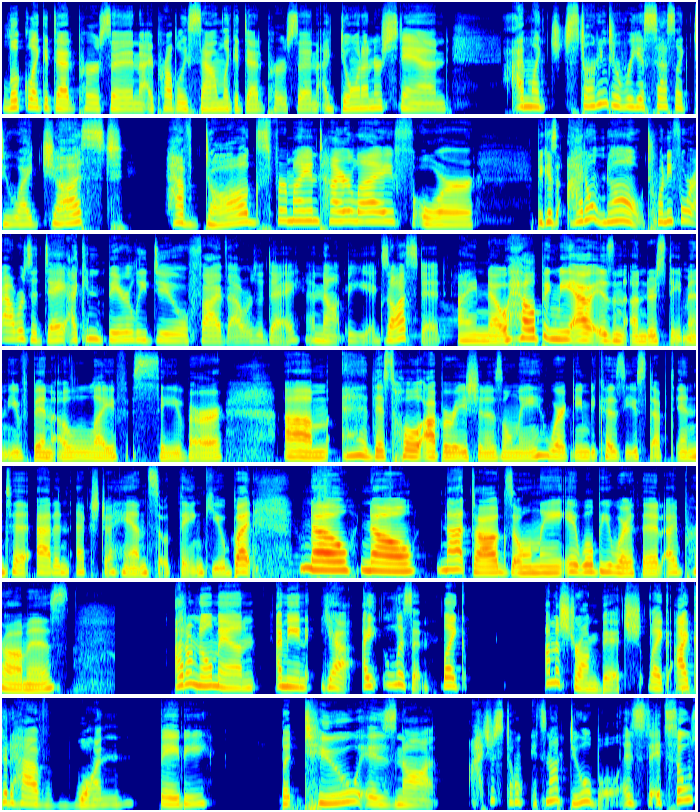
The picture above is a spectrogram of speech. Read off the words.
look like a dead person. I probably sound like a dead person. I don't understand. I'm like starting to reassess like do I just have dogs for my entire life or because I don't know, 24 hours a day, I can barely do 5 hours a day and not be exhausted. I know. Helping me out is an understatement. You've been a lifesaver. Um, this whole operation is only working because you stepped in to add an extra hand. So thank you. But no, no, not dogs only. It will be worth it. I promise. I don't know, man. I mean, yeah, I listen, like, I'm a strong bitch. Like, I could have one baby, but two is not. I just don't. It's not doable. It's it's so.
